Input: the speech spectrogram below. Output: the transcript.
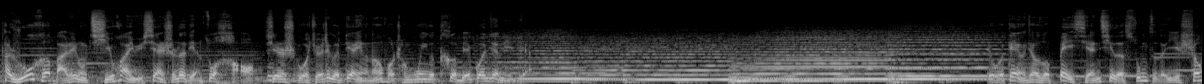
他如何把这种奇幻与现实的点做好，其实是我觉得这个电影能否成功一个特别关键的一点。电影叫做《被嫌弃的松子的一生》，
